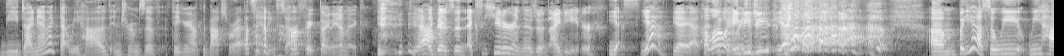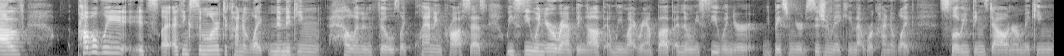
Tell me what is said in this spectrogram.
the dynamic that we have in terms of figuring out the bachelorette That's like planning a stuff perfect dynamic. Yeah. like there's an executor and there's an ideator. Yes. Yeah. Yeah. Yeah. That's Hello, a good way to ABG? Yeah. um, but yeah, so we we have probably it's I think similar to kind of like mimicking Helen and Phil's like planning process. We see when you're ramping up, and we might ramp up, and then we see when you're based on your decision making that we're kind of like slowing things down or making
